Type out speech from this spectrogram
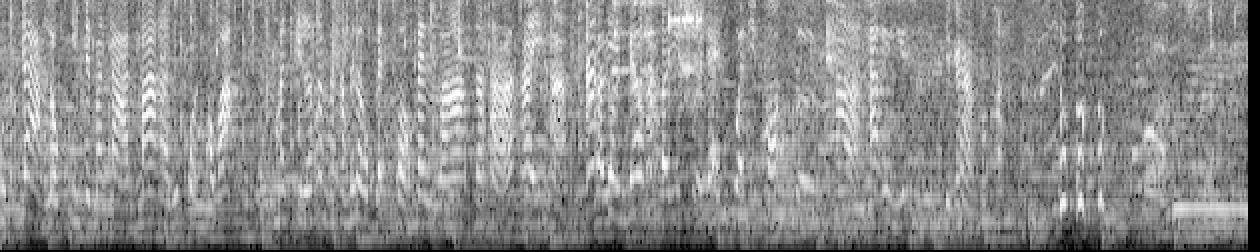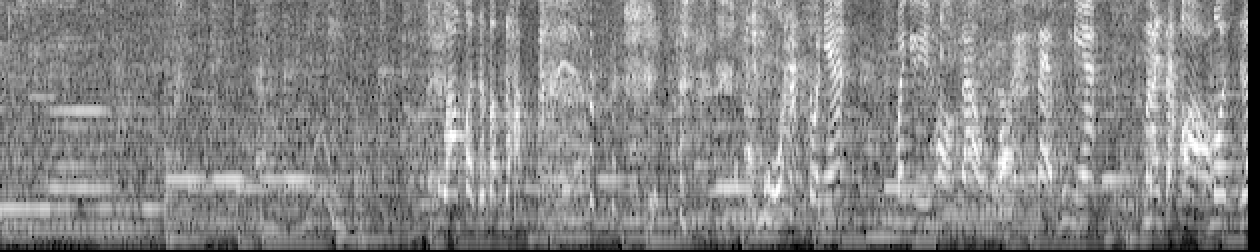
ทุกอย่างเรากินกันมานานมากนะทุกคนเพราะว่ามันกินแล้วทำมันทำให้เราแบนท้องแบนราบนะคะใช่ค่ะอะเราส่วนแก้วค่ะเรายังสวยได้ทุกวันนี้เพราะเธออะอะอย่างนี้อย่างนี้ค่ะต้องหันวางก่อนจะสำลักหมูหันตัวเนี้ยมันอยู่ในท้องเรา แต่พรุ่งเนี้ย มันจะออกหมดเล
